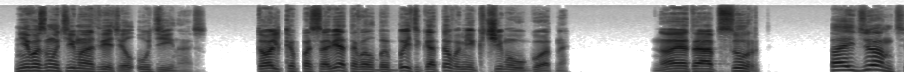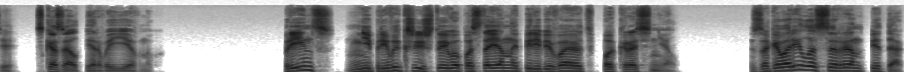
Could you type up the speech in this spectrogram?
— невозмутимо ответил Удинас. «Только посоветовал бы быть готовыми к чему угодно». «Но это абсурд». «Пойдемте», — сказал первый евнух. Принц, не привыкший, что его постоянно перебивают, покраснел. Заговорила Сырен Педак.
